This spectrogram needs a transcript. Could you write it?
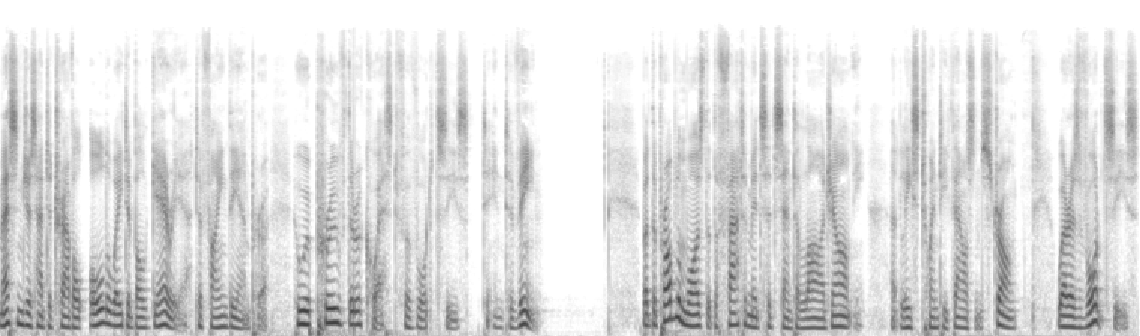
Messengers had to travel all the way to Bulgaria to find the emperor, who approved the request for Vordtzes to intervene. But the problem was that the Fatimids had sent a large army, at least 20,000 strong, whereas Vordtzes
